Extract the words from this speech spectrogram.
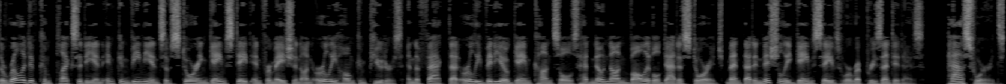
The relative complexity and inconvenience of storing game state information on early home computers and the fact that early video game consoles had no non-volatile data storage meant that initially game saves were represented as «passwords»,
